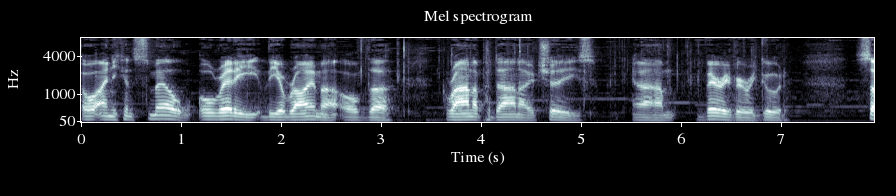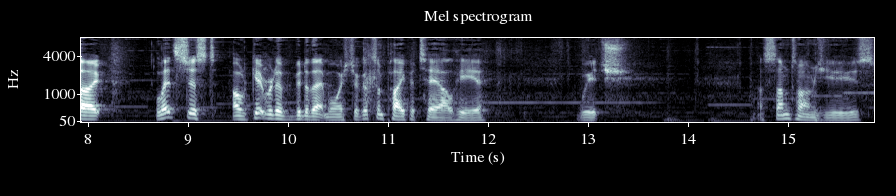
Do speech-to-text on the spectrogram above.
Oh, and you can smell already the aroma of the Grana Padano cheese. Um, very, very good. So let's just, I'll get rid of a bit of that moisture. I've got some paper towel here, which I sometimes use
